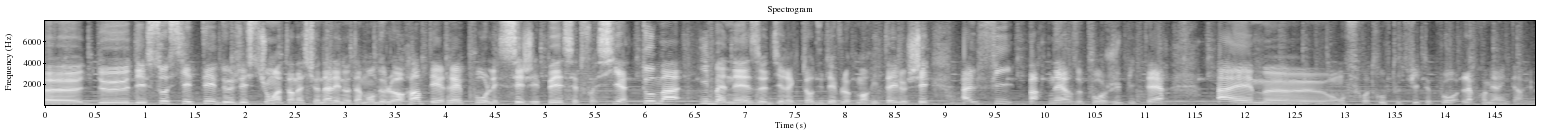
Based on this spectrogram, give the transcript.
euh, de, des sociétés de gestion internationale et notamment de leur intérêt pour les CGP, cette fois-ci à Thomas Ibanez, directeur du développement retail chez Alfie Partners pour Jupiter AM. Euh, on se retrouve tout de suite pour la première interview.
